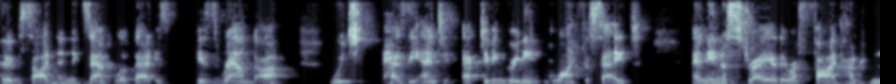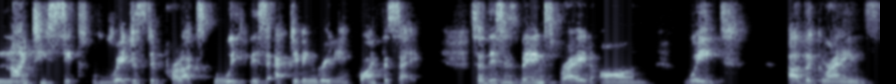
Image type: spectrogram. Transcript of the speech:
herbicide, and an example of that is, is Roundup, which has the anti- active ingredient glyphosate. And in Australia, there are 596 registered products with this active ingredient glyphosate. So this is being sprayed on wheat, other grains,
